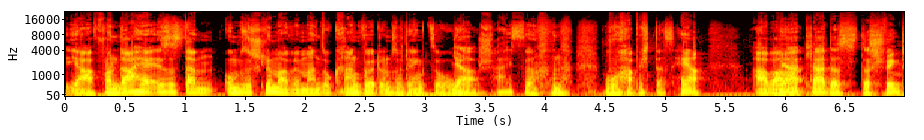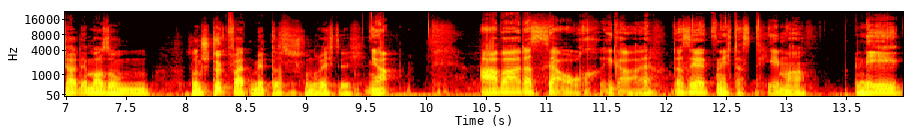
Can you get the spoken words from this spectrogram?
ja, von daher ist es dann umso schlimmer, wenn man so krank wird und so denkt, so, Ja. oh, scheiße, wo habe ich das her? Aber ja, klar, das, das schwingt halt immer so, ein- so ein Stück weit mit, das ist schon richtig. ja. Aber das ist ja auch egal. Das ist ja jetzt nicht das Thema. Nee,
